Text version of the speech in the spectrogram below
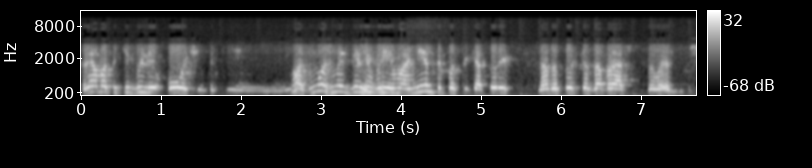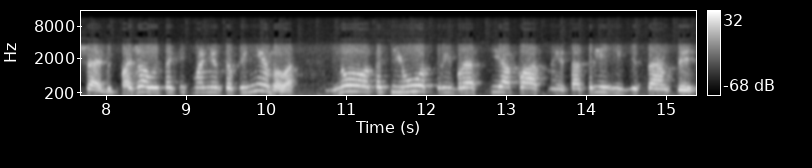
прямо-таки были очень возможны голевые моменты, после которых надо только забрасывать шайбы. Пожалуй, таких моментов и не было. Но такие острые броски опасные, со средних дистанций,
